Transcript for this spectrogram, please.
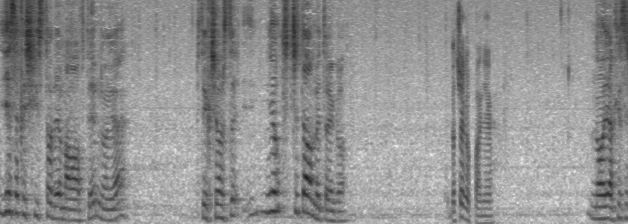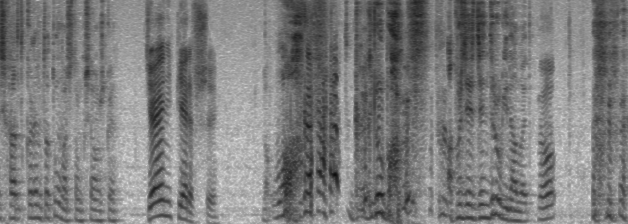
jest jakaś historia mała w tym, no nie? W tej książce. Nie odczytamy tego. Dlaczego, panie? No, jak jesteś hardcorem, to tłumacz tą książkę. Dzień pierwszy. No, wow! Grubo! A później jest dzień drugi nawet. No.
